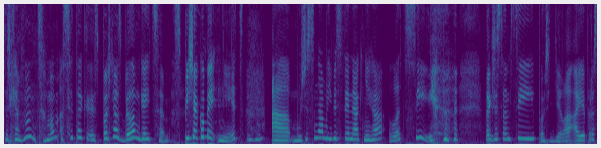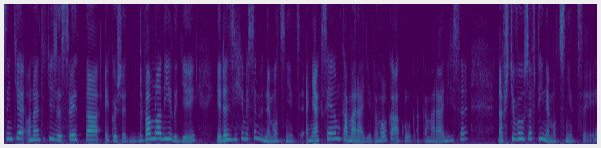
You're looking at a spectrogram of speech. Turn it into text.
si říkám, hm, co mám asi tak společného s Billem Gatesem? Spíš jakoby nic mm-hmm. a může se nám líbit stejná kniha? Let's see. Takže jsem si ji pořídila a je prosím tě, ona je totiž ze světa, jakože dva mladí lidi, jeden z nich je myslím v nemocnici a nějak se jenom kamarádi, to holka a kluk a kamarádí se, navštěvují se v té nemocnici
